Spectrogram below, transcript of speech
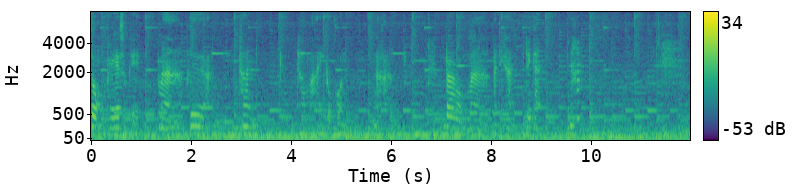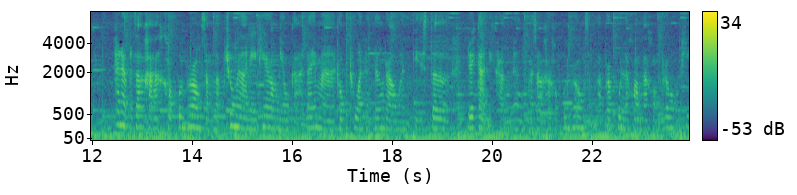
ส่งพระเยซูคริสต์มาเพื่อท่านทั้งหลายทุกคนนะคะ เรามาอธิษฐานด้วยกันนะคะข้าแต่พระเจ้าคะขอบคุณพระองค์สำหรับช่วงเวลานี้ที่เรามีโอกาสได้มาทบทวนถึงเรื่องราววันอีสเตอร์ ด้วยกันอีกครั้งหนึ่ง พระเจ้าค่ะขอบคุณพระองค์สำหรับพระคุณและความรักของพระองค์ที่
